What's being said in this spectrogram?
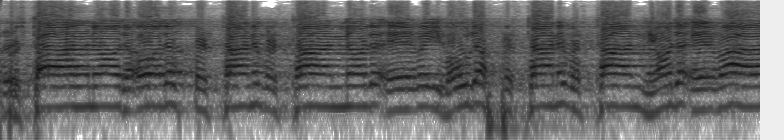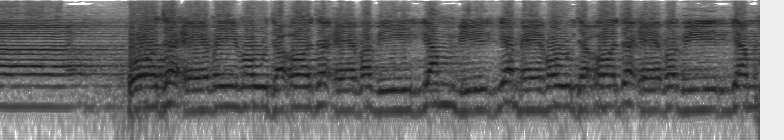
पृष्ठान्योज ओजः पृष्ठानि पृष्ठान्योज एवैवौजः पृष्ठानि पृष्ठान्योज एव। ओज एवैवौज ओज एव वीर्यम् वीर्यमेवौज ओज एव वीर्यम्।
